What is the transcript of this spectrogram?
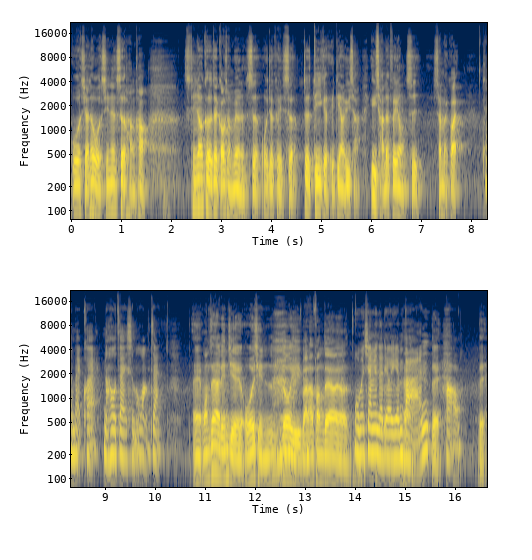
我假设我今天设行号，行销课在高雄没有人设，我就可以设。这第一个，一定要预查，预查的费用是三百块。三百块，然后在什么网站？哎，网站的连接我会请肉姨把它放在我们下面的留言板。对，好，对。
